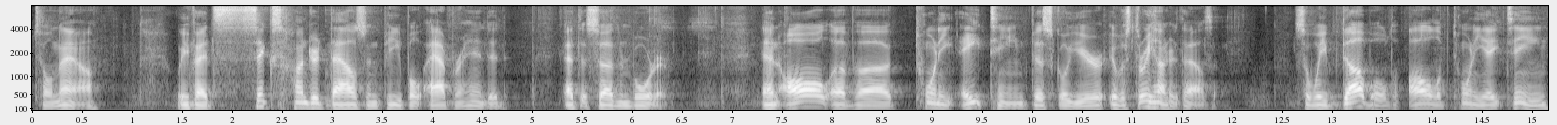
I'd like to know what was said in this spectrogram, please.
till now, we've had 600,000 people apprehended at the southern border. And all of uh, 2018 fiscal year, it was 300,000. So we've doubled all of 2018,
